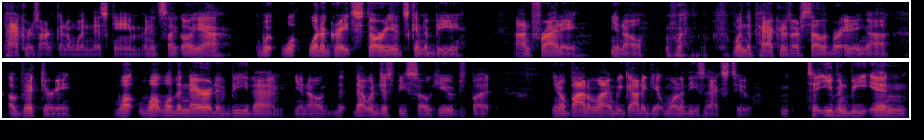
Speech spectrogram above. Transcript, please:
Packers aren't going to win this game, and it's like, oh yeah, what what, what a great story it's going to be on Friday. You know, when the Packers are celebrating a, a victory what what will the narrative be then? You know, th- that would just be so huge. But you know, bottom line, we got to get one of these next two to even be in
